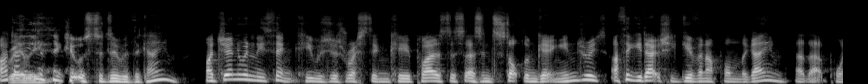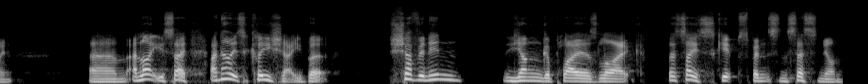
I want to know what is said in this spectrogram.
I don't really. even think it was to do with the game. I genuinely think he was just resting key players to, as in stop them getting injuries. I think he'd actually given up on the game at that point. Um, and like you say, I know it's a cliche, but shoving in younger players like, let's say, Skipp, Spence, and Sessegnon,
